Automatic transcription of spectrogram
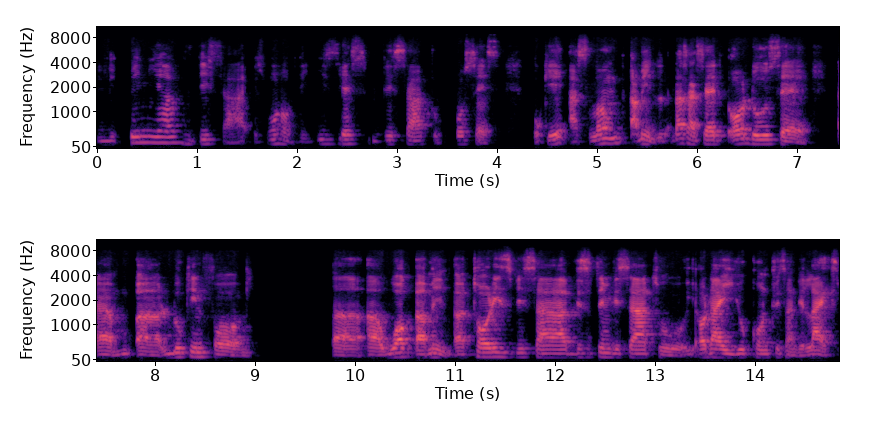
Lithuania visa is one of the easiest visa to process. Okay, as long, I mean, as I said, all those uh, um, uh, looking for uh, uh, work, I mean, a tourist visa, visiting visa to other EU countries and the likes.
